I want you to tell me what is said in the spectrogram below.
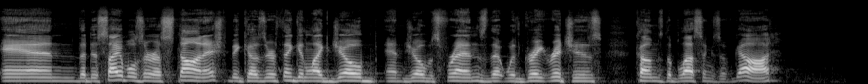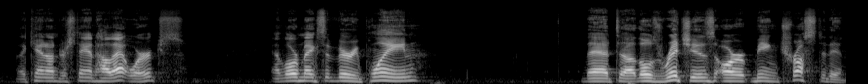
and the disciples are astonished because they're thinking, like Job and Job's friends, that with great riches comes the blessings of God. They can't understand how that works. And Lord makes it very plain that uh, those riches are being trusted in.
